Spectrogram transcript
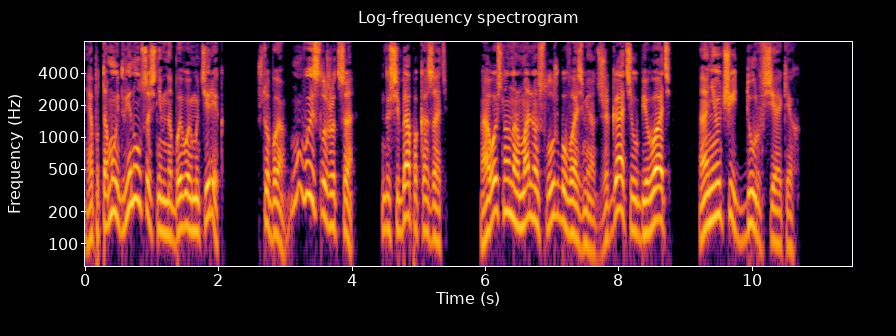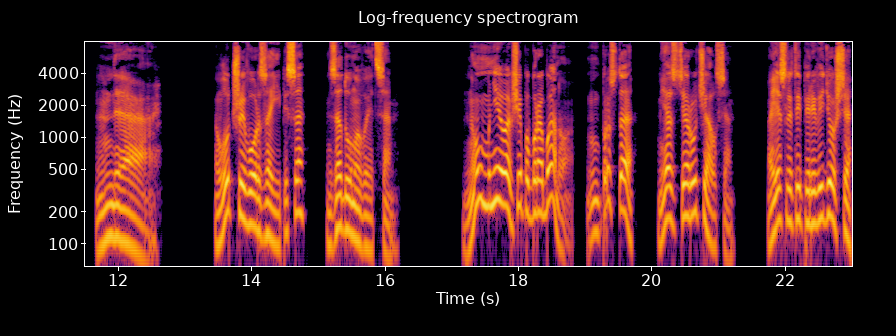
Я потому и двинулся с ним на боевой материк, чтобы ну, выслужиться, до себя показать. А вось на нормальную службу возьмет, сжигать и убивать, а не учить дур всяких. Да. Лучший вор Заиписа задумывается. Ну, мне вообще по барабану. Просто я с тебя ручался. А если ты переведешься,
